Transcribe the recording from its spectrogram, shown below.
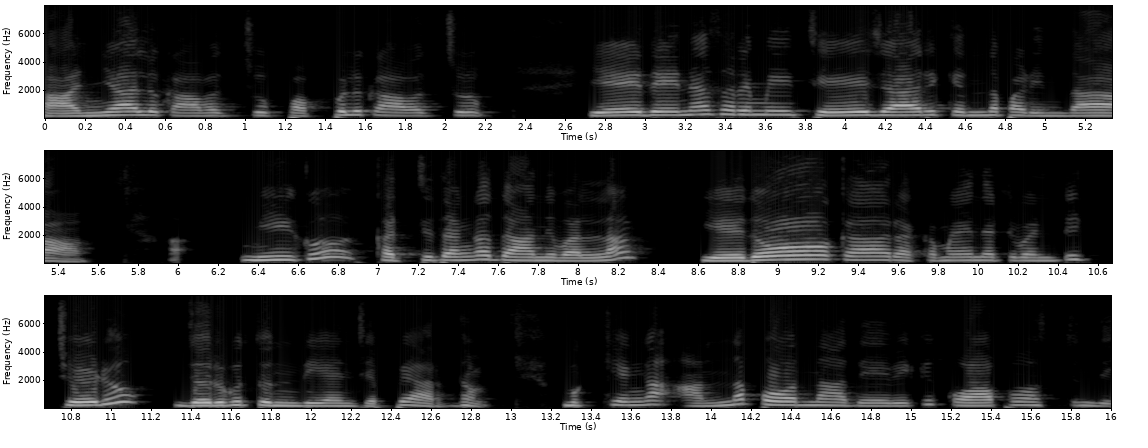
ధాన్యాలు కావచ్చు పప్పులు కావచ్చు ఏదైనా సరే మీ చేజారి కింద పడిందా? మీకు ఖచ్చితంగా దానివల్ల ఏదో ఒక రకమైనటువంటి చెడు జరుగుతుంది అని చెప్పి అర్థం. ముఖ్యంగా అన్నపూర్ణాదేవికి కోపం వస్తుంది.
